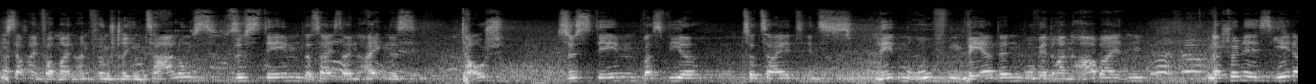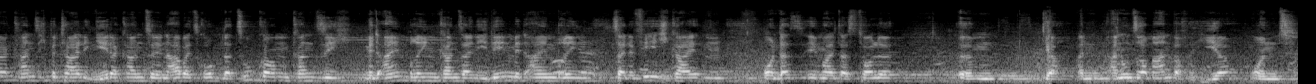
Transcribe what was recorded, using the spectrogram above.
ich sage einfach mal in Anführungsstrichen, Zahlungssystem. Das heißt ein eigenes Tauschsystem, was wir zurzeit ins Leben rufen werden, wo wir daran arbeiten. Und das Schöne ist, jeder kann sich beteiligen, jeder kann zu den Arbeitsgruppen dazukommen, kann sich mit einbringen, kann seine Ideen mit einbringen, seine Fähigkeiten. Und das ist eben halt das Tolle ähm, ja, an, an unserer Mahnwache hier und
